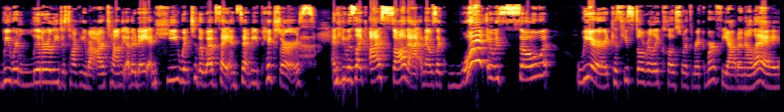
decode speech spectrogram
we were literally just talking about our town the other day and he went to the website and sent me pictures. And he was like i saw that. And i was like what? It was so weird because he's still really close with rick murphy out in la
